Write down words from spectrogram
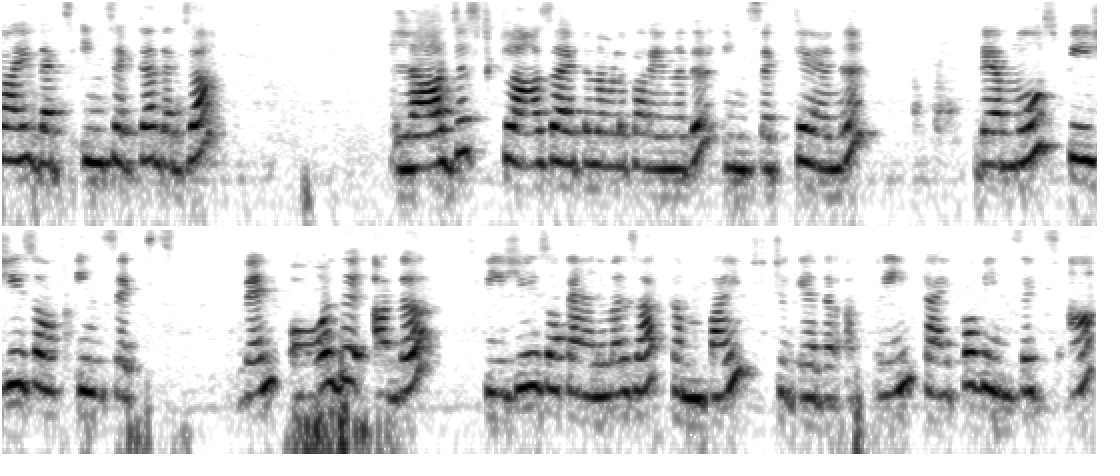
five that's Insecta that's a largest class ആയിട്ട് നമ്മൾ പറയുന്നത് ഇൻസെക്ട് ആണ് the are more species of insects when all the other species of animals are combined together അത്രയും type of insects are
